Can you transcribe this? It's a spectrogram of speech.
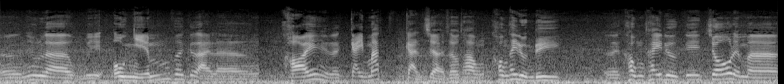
ờ, như là bị ô nhiễm với cái lại là khói, cay mắt, cản trở giao thông, không thấy đường đi, không thấy được cái chỗ để mà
